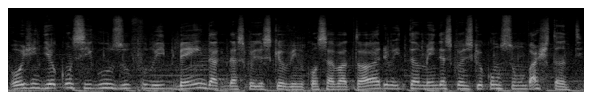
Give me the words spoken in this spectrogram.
hoje em dia eu consigo usufruir bem da- das coisas que eu vi no conservatório e também das coisas que eu consumo bastante,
